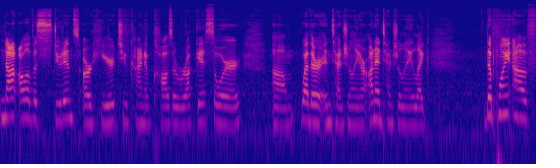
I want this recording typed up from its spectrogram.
not all of us students are here to kind of cause a ruckus or um, whether intentionally or unintentionally. Like the point of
